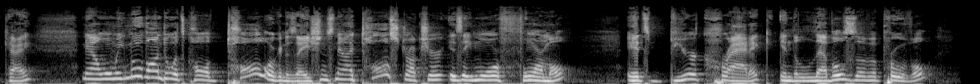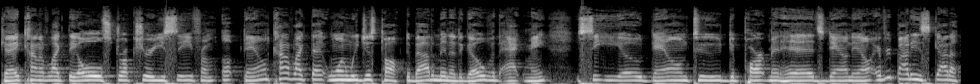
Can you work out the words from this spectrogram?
Okay, now when we move on to what's called tall organizations, now a tall structure is a more formal, it's bureaucratic in the levels of approval. Okay, kind of like the old structure you see from up down, kind of like that one we just talked about a minute ago with Acme, CEO down to department heads, down down. Everybody's got a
